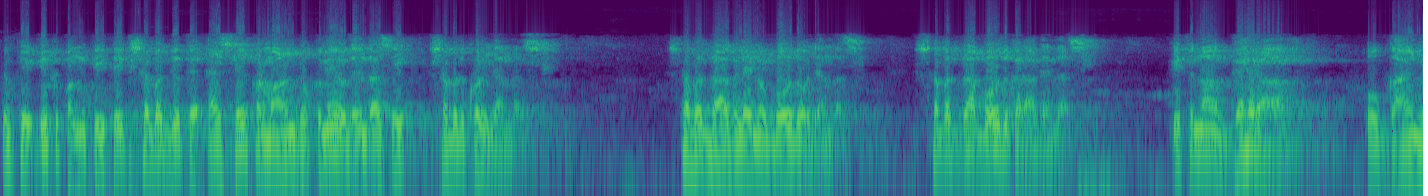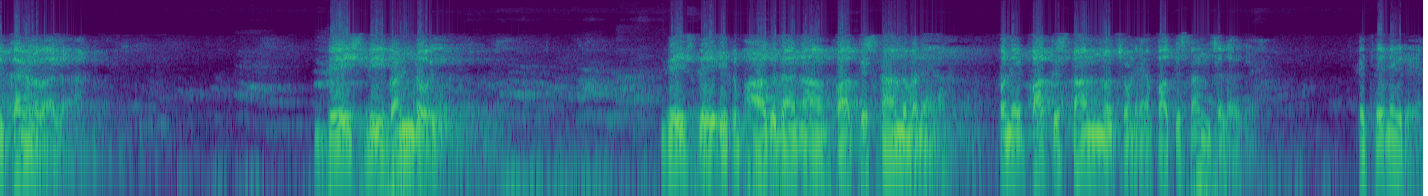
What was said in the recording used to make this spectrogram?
ਕਿਉਂਕਿ ਇੱਕ ਪੰਕਤੀ ਤੇ ਇੱਕ ਸ਼ਬਦ ਦੇ ਉੱਤੇ ਐਸੇ ਪ੍ਰਮਾਣ ਢੁਕਵੇਂ ਹੋ ਦਿੰਦਾ ਸੀ, ਸ਼ਬਦ ਖੁੱਲ ਜਾਂਦਾ ਸੀ। ਸ਼ਬਦ ਦਾ ਅਗਲੇ ਨੂੰ ਬੋਧ ਹੋ ਜਾਂਦਾ ਸੀ, ਸ਼ਬਦ ਦਾ ਬੋਧ ਕਰਾ ਦਿੰਦਾ ਸੀ। ਇਤਨਾ ਗਹਿਰਾ ਉਹ ਗਾਇਨ ਕਰਨ ਵਾਲਾ। ਦੇਸ਼ ਦੀ ਵੰਡ ਹੋਈ। ਦੇਸ਼ ਦੇ ਇੱਕ ਭਾਗ ਦਾ ਨਾਮ ਪਾਕਿਸਤਾਨ ਬਣਿਆ। ਉਹਨੇ ਪਾਕਿਸਤਾਨ ਨੂੰ ਚੁਣਿਆ ਪਾਕਿਸਤਾਨ ਚਲਾ ਗਿਆ ਇੱਥੇ ਨਹੀਂ ਰਿਹਾ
